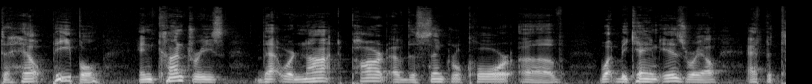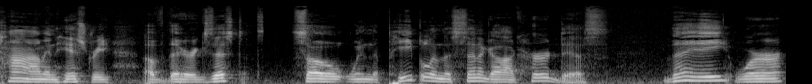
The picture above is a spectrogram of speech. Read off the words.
to help people in countries that were not part of the central core of what became Israel at the time in history of their existence. So when the people in the synagogue heard this, they were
